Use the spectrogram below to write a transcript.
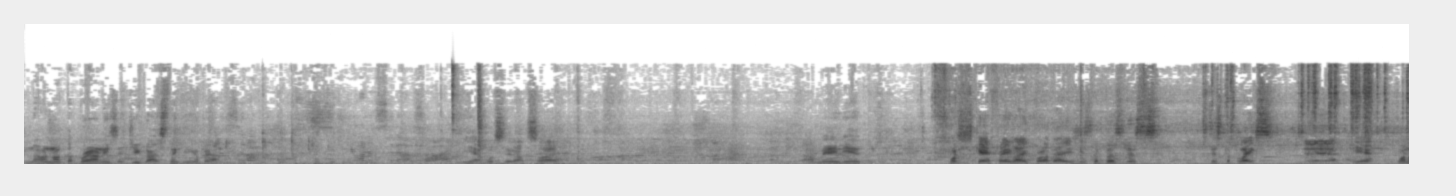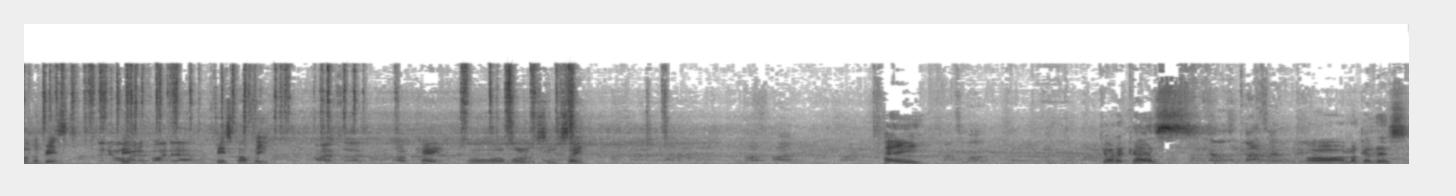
No, not the brownies that you guys thinking about. You want to sit outside? Yeah, we'll sit outside. Oh man, yeah. What's this cafe like, brother? Is this the business? Is this the place? Yeah, Yeah, one of the best. Is there any way to find out? best coffee. I hope so. Okay, well, we'll, we'll soon see. Hey. Kia ora, cuz. Oh, look at this.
